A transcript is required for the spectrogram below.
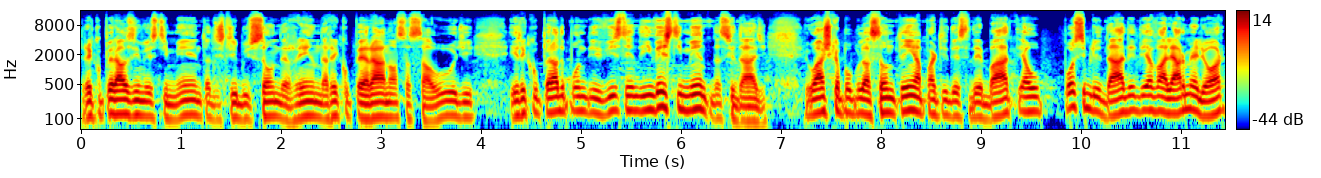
recuperar os investimentos, a distribuição de renda, recuperar a nossa saúde e recuperar do ponto de vista de investimento da cidade. Eu acho que a população tem, a partir desse debate, a possibilidade de avaliar melhor.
